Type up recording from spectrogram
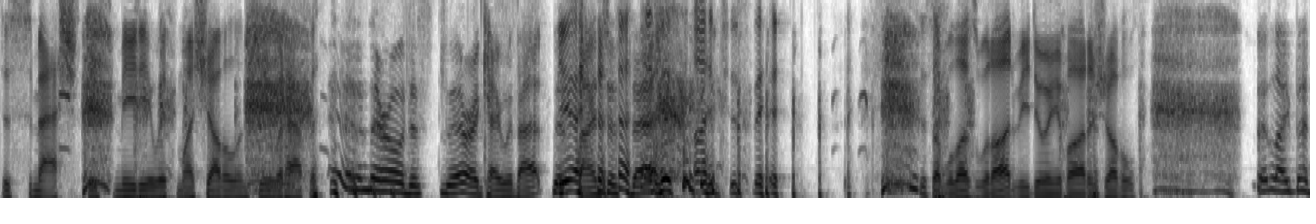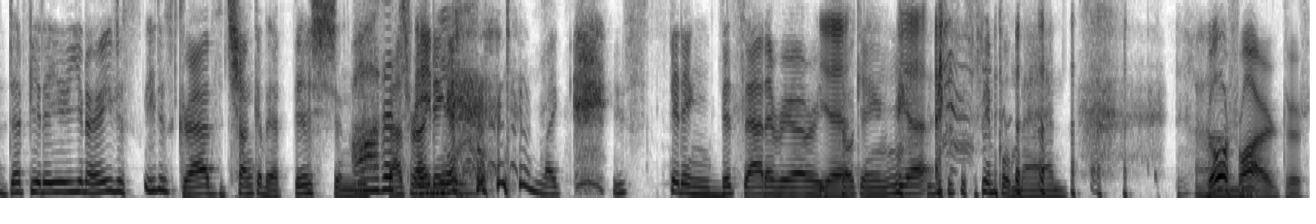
just smash this meteor with my shovel and see what happens." and they're all just they're okay with that. The scientists there. There's scientists there. Just like, well, that's what I'd be doing if I had a shovel. But like that deputy, you know, he just he just grabs a chunk of their fish and Oh, just that's starts right, eating yeah. it. And, like he's spitting bits out everywhere he's Yeah, talking. yeah. he's just a simple man. You're Um, scientist.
